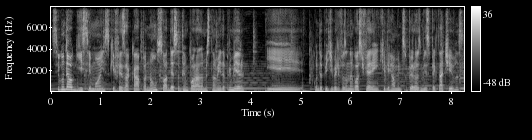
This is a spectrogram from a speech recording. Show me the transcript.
Segundo é o Gui Simões, que fez a capa não só dessa temporada, mas também da primeira. E quando eu pedi pra ele fazer um negócio diferente, ele realmente superou as minhas expectativas.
